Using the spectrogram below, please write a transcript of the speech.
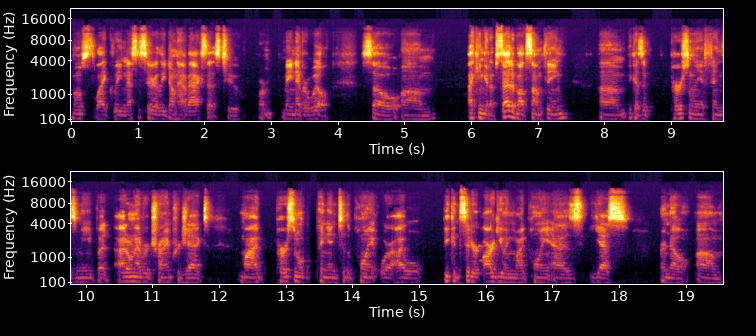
most likely necessarily don't have access to or may never will. So um, I can get upset about something um, because it personally offends me, but I don't ever try and project my personal opinion to the point where I will be considered arguing my point as yes or no. Um,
